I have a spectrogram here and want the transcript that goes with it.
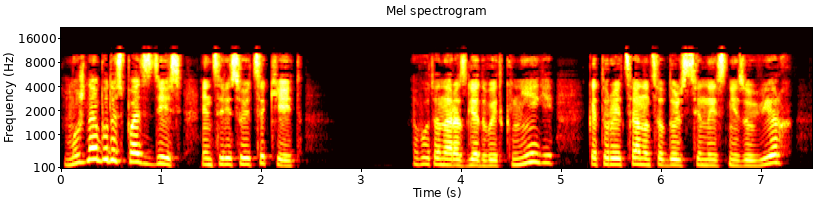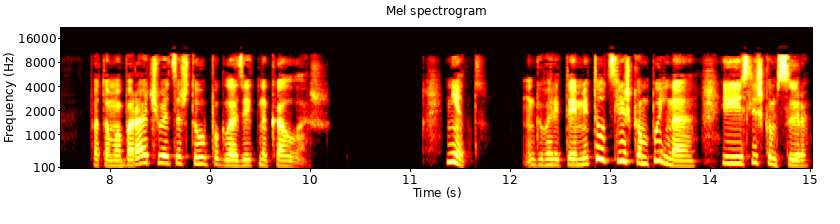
«Можно я буду спать здесь?» — интересуется Кейт. Вот она разглядывает книги, которые тянутся вдоль стены снизу вверх, потом оборачивается, чтобы поглазеть на коллаж. «Нет», — говорит Эми, — «тут слишком пыльно и слишком сыро».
